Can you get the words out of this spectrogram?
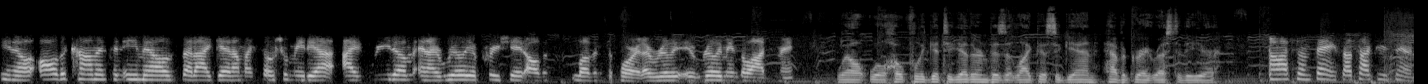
you know all the comments and emails that I get on my social media. I read them, and I really appreciate all the love and support. I really, it really means a lot to me. Well, we'll hopefully get together and visit like this again. Have a great rest of the year. Awesome. Thanks. I'll talk to you soon.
